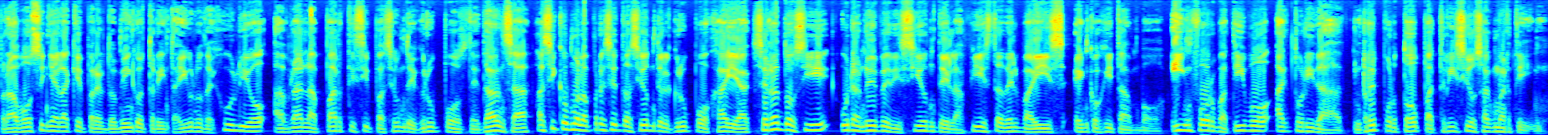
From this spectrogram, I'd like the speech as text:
Bravo señala que para el domingo 31 de julio habrá la participación de grupos de danza, así como la presentación del grupo Hayak, cerrando así una nueva edición de la Fiesta del Maíz en Cojitambo. Informativo Actualidad, reportó Patricio San Martín.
